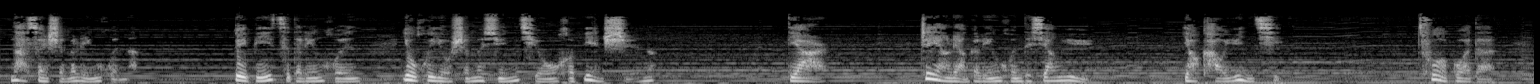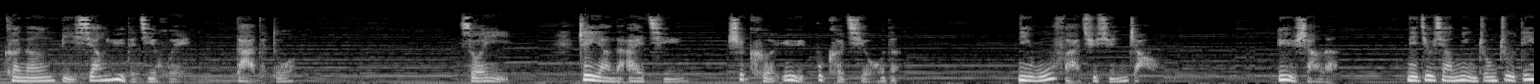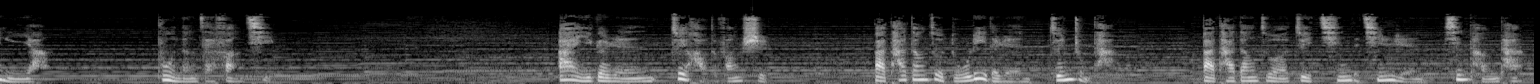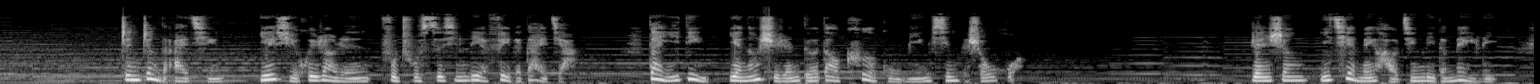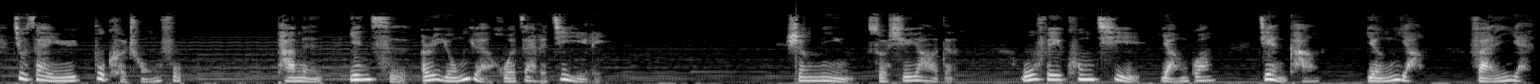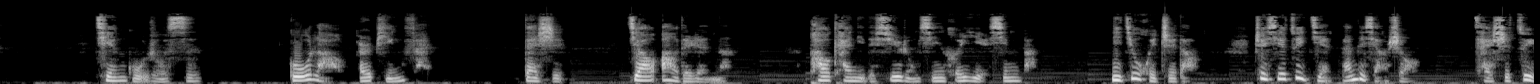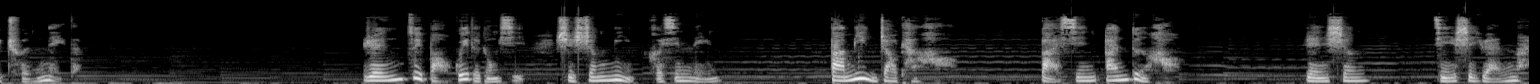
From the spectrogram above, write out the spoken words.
那算什么灵魂呢？对彼此的灵魂，又会有什么寻求和辨识呢？第二，这样两个灵魂的相遇，要靠运气。错过的，可能比相遇的机会大得多。所以，这样的爱情是可遇不可求的，你无法去寻找。遇上了，你就像命中注定一样。不能再放弃。爱一个人最好的方式，把他当做独立的人，尊重他；把他当做最亲的亲人，心疼他。真正的爱情，也许会让人付出撕心裂肺的代价，但一定也能使人得到刻骨铭心的收获。人生一切美好经历的魅力。就在于不可重复，他们因此而永远活在了记忆里。生命所需要的，无非空气、阳光、健康、营养、繁衍，千古如斯，古老而平凡。但是，骄傲的人呢？抛开你的虚荣心和野心吧，你就会知道，这些最简单的享受。才是最纯美的。人最宝贵的东西是生命和心灵。把命照看好，把心安顿好，人生即是圆满。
